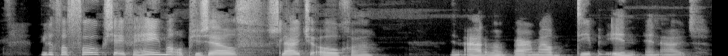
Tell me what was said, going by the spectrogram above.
In ieder geval focus je even helemaal op jezelf. Sluit je ogen en adem een paar maal diep in en uit.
